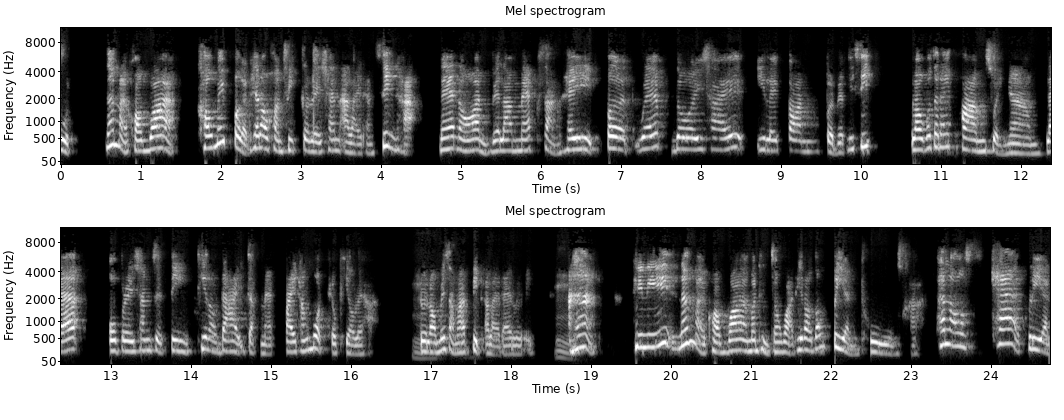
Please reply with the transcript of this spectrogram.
สุดๆ นั่นหมายความว่าเขาไม่เปิดให้เรา configuration อะไรทั้งสิ้นค่ะ แน่นอนเวลา Mac สั่งให้เปิดเว็บโดยใช้ Electron เปิดเว็บนี้สิ เราก็จะได้ความสวยงามและ operation setting ที่เราได้จาก Mac ไปทั้งหมดเพียวๆเลยค่ะ โดยเราไม่สามารถปิดอะไรได้เลยอืมอ่าทีนี้นั่นหมายความว่ามันถึงจังหวะที่เราต้องเปลี่ยน tools ค่ะ ถ้าเราแค่เปลี่ยน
